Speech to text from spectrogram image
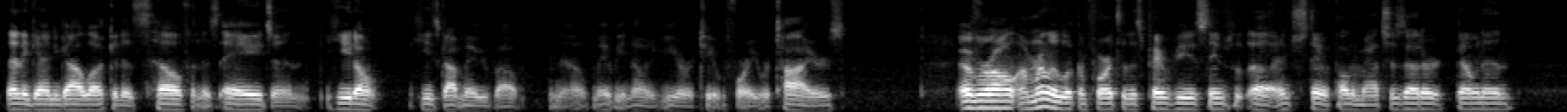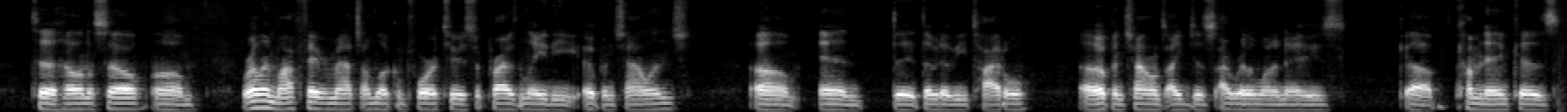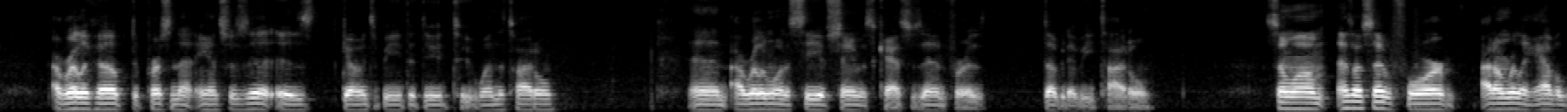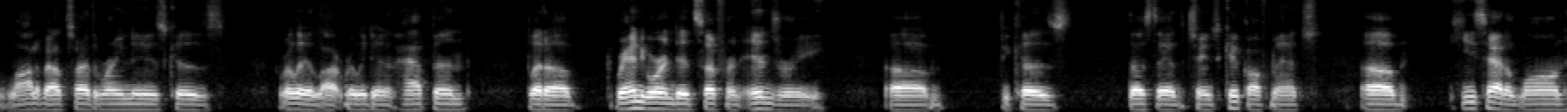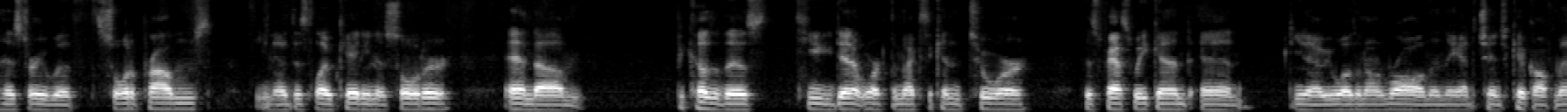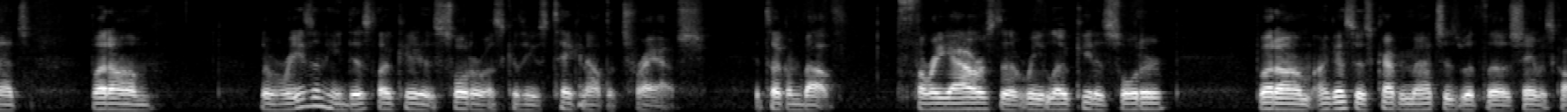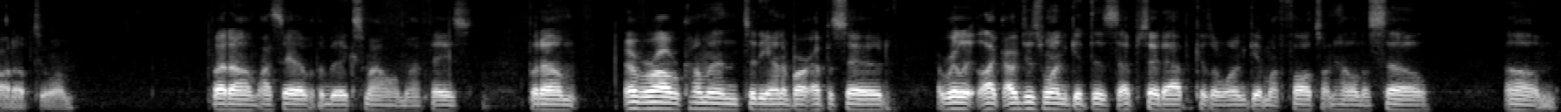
then again, you gotta look at his health and his age, and he don't. He's got maybe about you know maybe another year or two before he retires. Overall, I'm really looking forward to this pay per view. It seems uh, interesting with all the matches that are going in to Hell in a Cell. Um, really, my favorite match I'm looking forward to is surprisingly the Open Challenge um, and the WWE title. Uh, open Challenge, I just I really want to know who's uh, coming in because I really hope the person that answers it is going to be the dude to win the title. And I really want to see if Sheamus cashes in for his WWE title. So, um, as I said before, I don't really have a lot of outside the ring news because really a lot really didn't happen. But uh, Randy Orton did suffer an injury um, because thus they had to change the kickoff match. Um, he's had a long history with shoulder problems, you know, dislocating his shoulder, and um, because of this, he didn't work the Mexican tour this past weekend, and you know he wasn't on Raw, and then they had to change the kickoff match. But um, the reason he dislocated his shoulder was because he was taking out the trash. It took him about three hours to relocate his shoulder. But um, I guess his crappy matches with uh, Sheamus caught up to him. But um, I say that with a big smile on my face. But um, overall, we're coming to the end of our episode. I really like. I just wanted to get this episode out because I wanted to get my thoughts on Hell in a Cell. Um,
